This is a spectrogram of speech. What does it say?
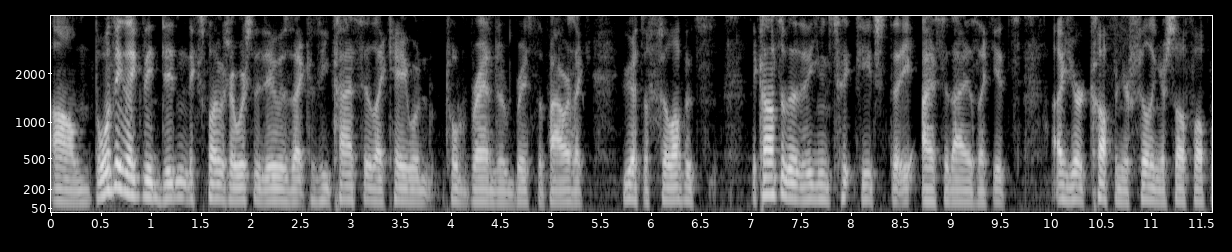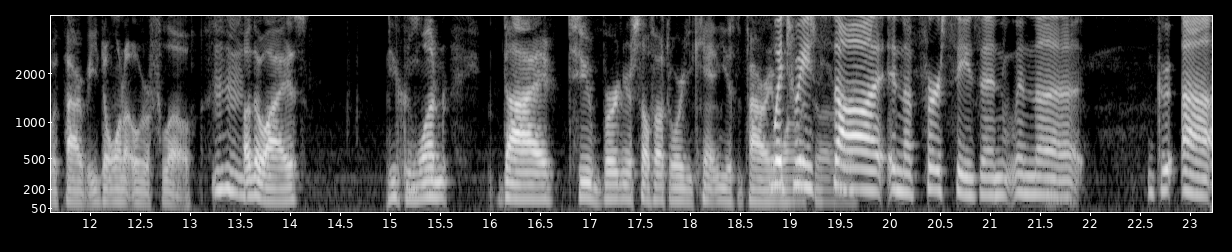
um, the one thing like they didn't explain, which I wish they did, was that because he kind of said like, "Hey, when told Brand to embrace the powers, like you have to fill up." It's the concept that they even t- teach the Aes Sedai is like it's uh, your cup and you're filling yourself up with power, but you don't want to overflow. Otherwise, you can one die, to burn yourself out to where you can't use the power anymore. which we whatsoever. saw in the first season when the uh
